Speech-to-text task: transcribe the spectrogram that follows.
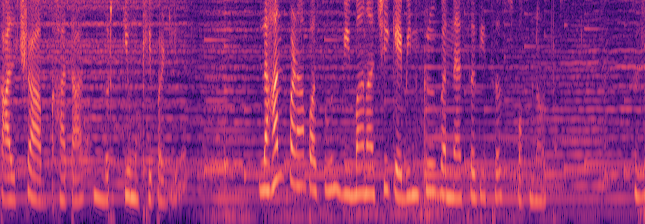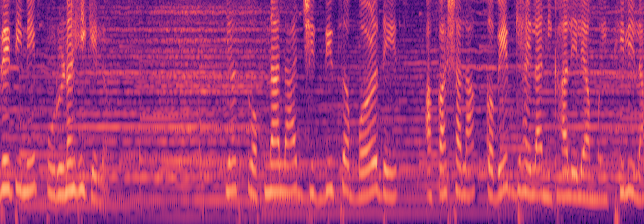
कालच्या अपघातात मृत्युमुखी पडली. लहानपणापासून विमानाची केबिन क्रू बनण्याचं तिचं स्वप्न होतं. जे तिने पूर्णही केलं. या स्वप्नाला जिद्दीचं बळ देत आकाशाला कवेत घ्यायला निघालेल्या मैथिलीला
